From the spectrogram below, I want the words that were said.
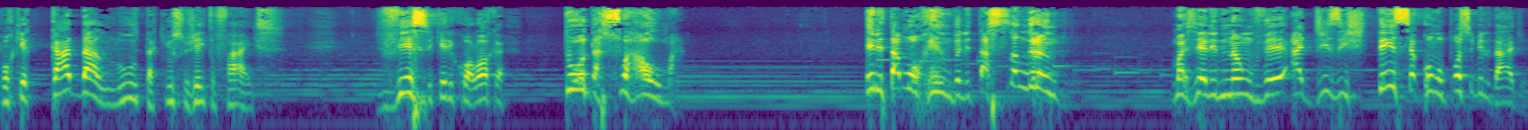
Porque cada luta que o sujeito faz, vê-se que ele coloca toda a sua alma. Ele está morrendo, ele está sangrando, mas ele não vê a desistência como possibilidade.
